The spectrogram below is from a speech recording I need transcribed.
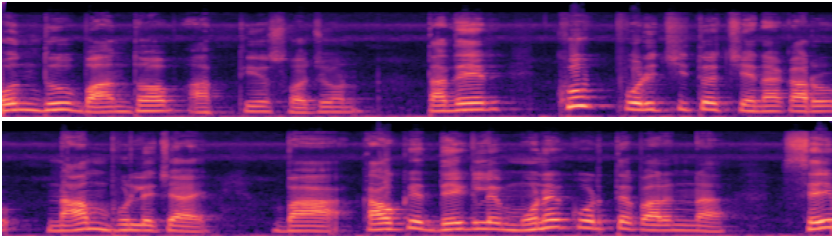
বন্ধু, বান্ধব, আত্মীয় স্বজন, তাদের খুব পরিচিত চেনা কারও নাম ভুলে যায় বা কাউকে দেখলে মনে করতে পারেন না, সেই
